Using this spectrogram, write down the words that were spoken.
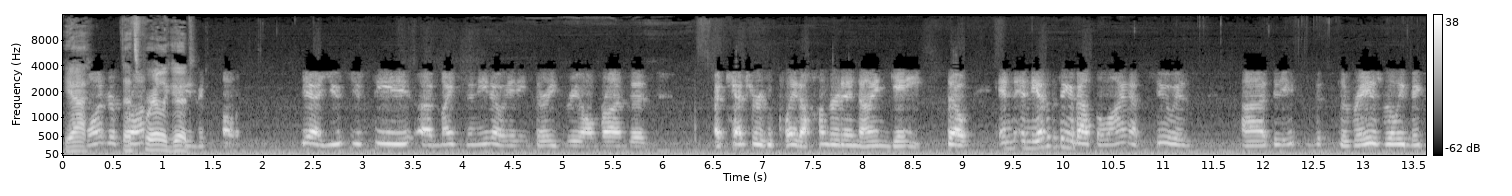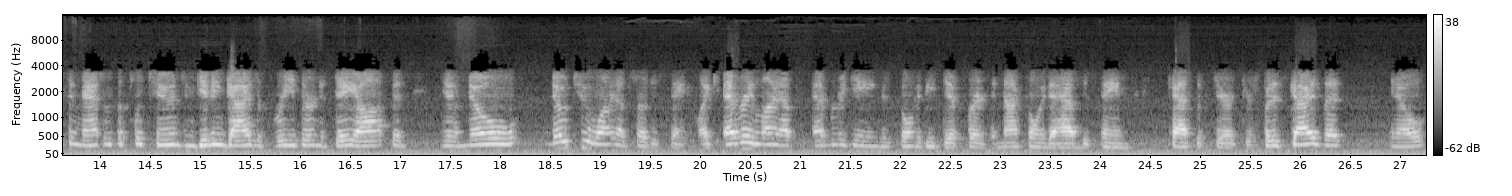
yeah, Wander that's Franco really good. Yeah, you you see uh, Mike Zunino hitting 33 home runs as a catcher who played 109 games. So, and and the other thing about the lineup too is uh, the, the Rays really mix and match with the platoons and giving guys a breather and a day off, and you know, no no two lineups are the same. Like every lineup, every game is going to be different and not going to have the same cast of characters. But it's guys that you know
